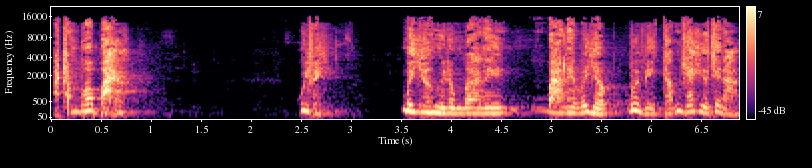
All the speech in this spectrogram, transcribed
ở trong bóp bà quý vị, bây giờ người đồng bà này bà này bây giờ, quý vị cảm giác như thế nào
